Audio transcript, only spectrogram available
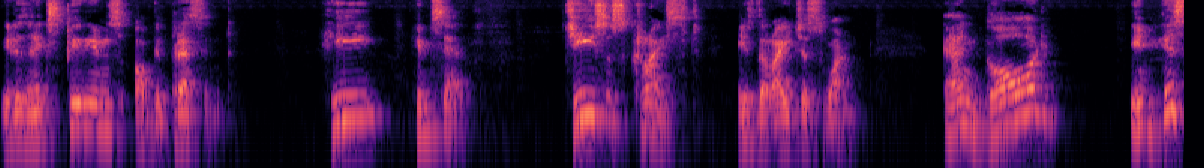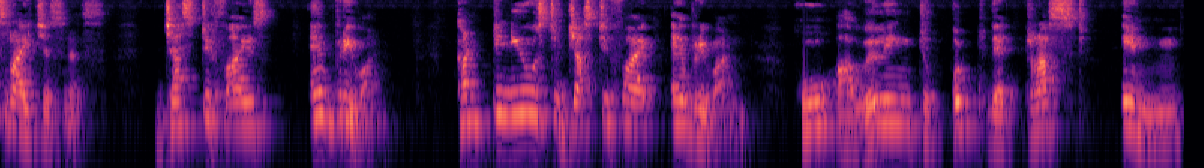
it is an experience of the present. He himself, Jesus Christ, is the righteous one. And God, in his righteousness, justifies everyone, continues to justify everyone who are willing to put their trust in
